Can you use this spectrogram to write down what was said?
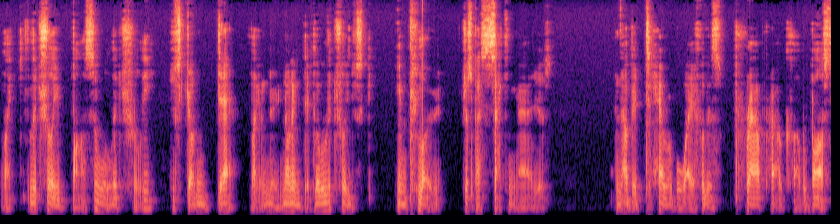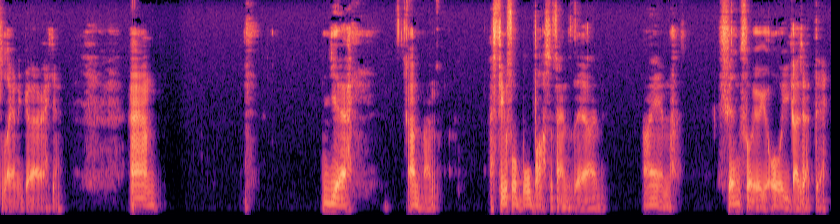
Like, literally, Barca will literally just go in debt. Like, no, not in debt, they'll literally just implode just by sacking managers. And that would be a terrible way for this proud, proud club of Barcelona to go, I reckon. Um, yeah, I'm, I'm, I feel for all Barca fans there. I'm, I am feeling for you, all you guys out there.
